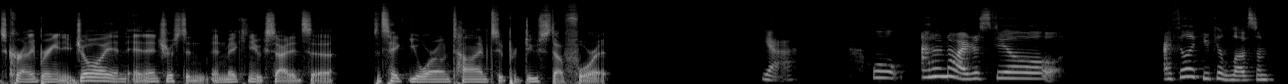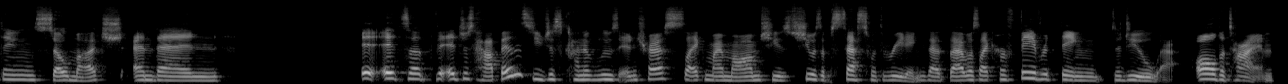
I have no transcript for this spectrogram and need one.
is currently bringing you joy and, and interest and, and making you excited to to take your own time to produce stuff for it. Yeah. Well, I don't know. I just feel I feel like you can love something so much and then it, it's a it just happens. You just kind of lose interest. Like my mom, she's she was obsessed with reading. That that was like her favorite thing to do all the time.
